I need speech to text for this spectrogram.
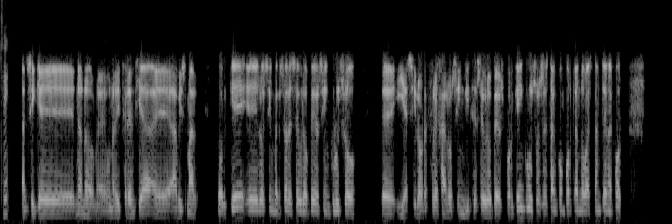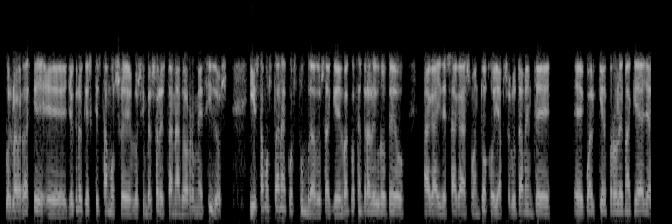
Sí. Así que no, no, una diferencia eh, abismal. ¿Por qué eh, los inversores europeos incluso eh, y así lo reflejan los índices europeos, ¿por qué incluso se están comportando bastante mejor? Pues la verdad es que eh, yo creo que es que estamos eh, los inversores tan adormecidos y estamos tan acostumbrados a que el Banco Central Europeo haga y deshaga a su antojo y absolutamente eh, cualquier problema que haya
